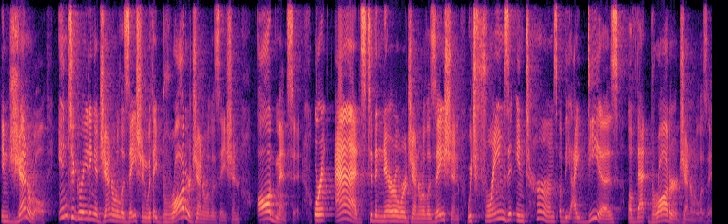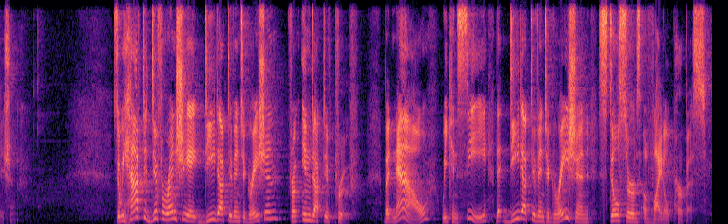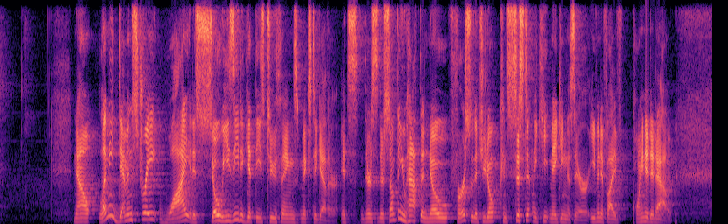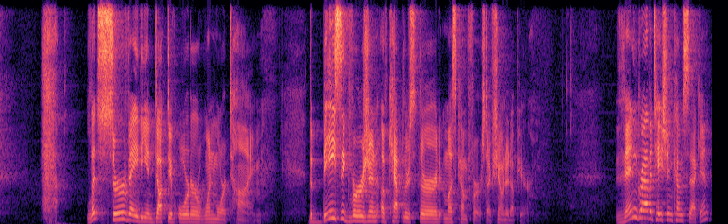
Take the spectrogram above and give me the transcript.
In general, integrating a generalization with a broader generalization augments it, or it adds to the narrower generalization, which frames it in terms of the ideas of that broader generalization. So we have to differentiate deductive integration from inductive proof. But now we can see that deductive integration still serves a vital purpose. Now, let me demonstrate why it is so easy to get these two things mixed together. It's there's there's something you have to know first so that you don't consistently keep making this error even if I've pointed it out. Let's survey the inductive order one more time. The basic version of Kepler's third must come first. I've shown it up here. Then gravitation comes second.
